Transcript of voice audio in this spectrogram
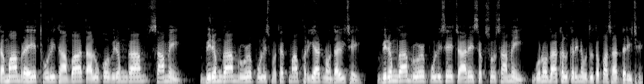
તમામ રહે થોરી થાંભા તાલુકો વિરમગામ સામે. વિરમગામ રૂરલ પોલીસ મથકમાં ફરિયાદ નોંધાવી છે. વિરમગામ રૂરલ પોલીસે ચારેય શખ્સો સામે ગુનો દાખલ કરીને વધુ તપાસ હાથ ધરી છે.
